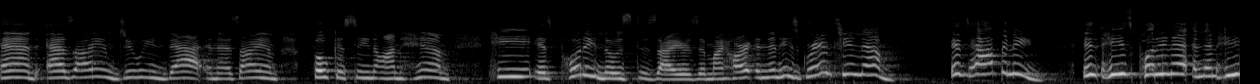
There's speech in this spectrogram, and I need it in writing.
And as I am doing that and as I am focusing on Him, He is putting those desires in my heart and then He's granting them. It's happening. It, he's putting it and then he,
